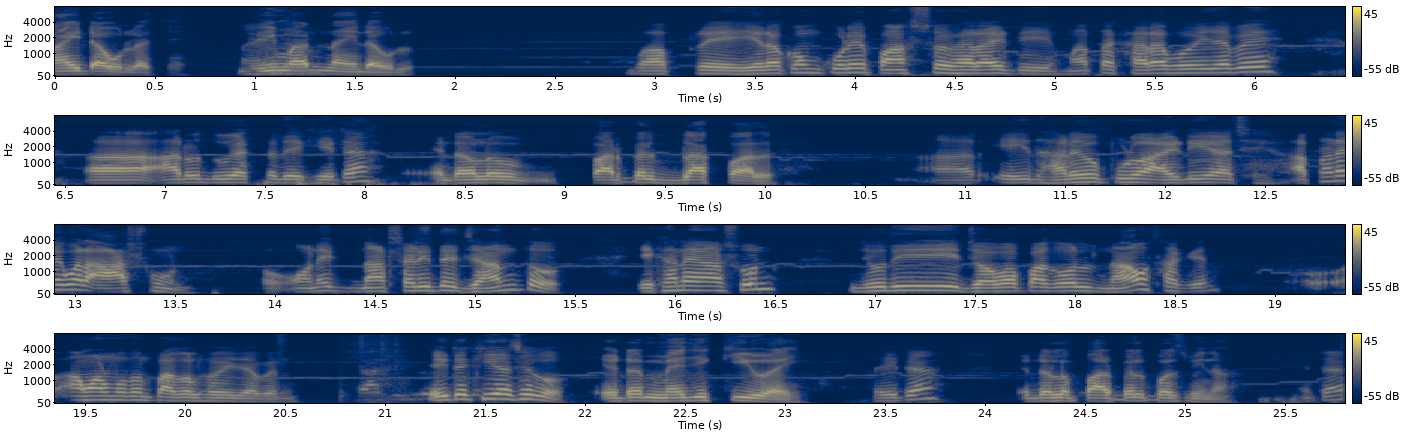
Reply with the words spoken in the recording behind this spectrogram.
নাইট আউল আছে। ড্রিম আর নাইট আউল। বাপরে এরকম করে পাঁচশো ভ্যারাইটি। মাথা খারাপ হয়ে যাবে। আরও দু একটা দেখি এটা। এটা হলো পার্পেল ব্ল্যাক পাল আর এই ধারেও পুরো আইডিয়া আছে। আপনারা একবার আসুন। অনেক নার্সারিতে যান তো। এখানে আসুন। যদি জবা পাগল নাও থাকেন আমার মতন পাগল হয়ে যাবেন। এইটা কি আছে গো? এটা ম্যাজিক কিউআই এইটা? এটা হলো পার্পেল পসমিনা এটা?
